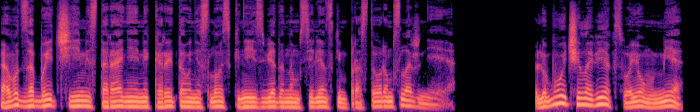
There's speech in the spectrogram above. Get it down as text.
А вот забыть, чьими стараниями корыто унеслось к неизведанным вселенским просторам, сложнее. Любой человек в своем уме,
